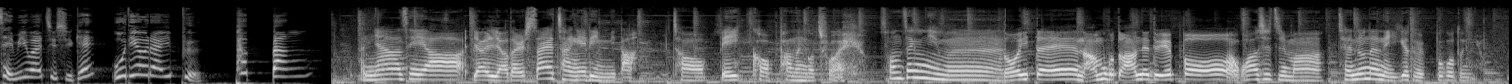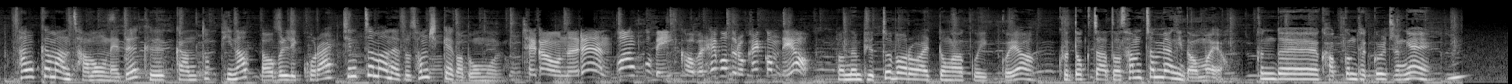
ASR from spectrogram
재미와 지식의 오디오 라이프 팟빵 안녕하세요. 18살 장혜리입니다. 저 메이크업 하는 거 좋아해요. 선생님은 너희 땐 아무것도 안 해도 예뻐 라고 하시지만 제 눈에는 이게 더 예쁘거든요. 상큼한 자몽 레드, 그윽한 토피넛, 러블리 코랄, 틴트만 해도 30개가 넘어요. 제가 오늘은 꾸안꾸 메이크업을 해보도록 할 건데요. 저는 뷰튜버로 활동하고 있고요. 구독자도 3,000명이 넘어요. 근데 가끔 댓글 중에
